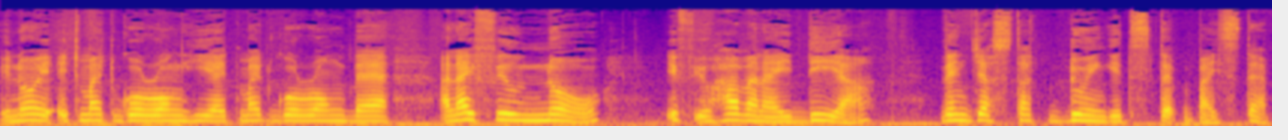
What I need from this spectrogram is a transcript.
you know, it might go wrong here, it might go wrong there. And I feel, no, if you have an idea, then just start doing it step by step.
